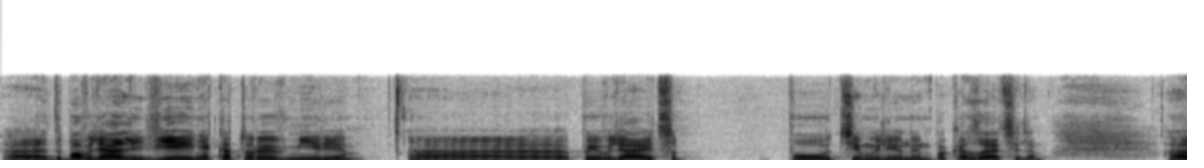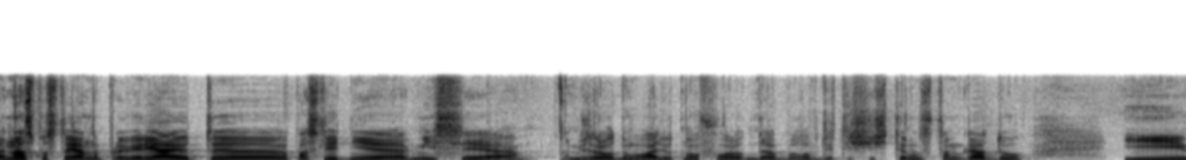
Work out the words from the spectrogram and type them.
э, добавляли веяния, которые в мире э, появляются по тем или иным показателям. Э, нас постоянно проверяют. Последняя миссия Международного валютного фонда была в 2014 году. И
